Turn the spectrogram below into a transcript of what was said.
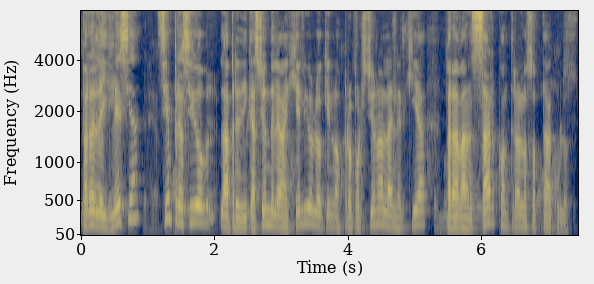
Para la Iglesia, siempre ha sido la predicación del Evangelio lo que nos proporciona la energía para avanzar contra los obstáculos.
